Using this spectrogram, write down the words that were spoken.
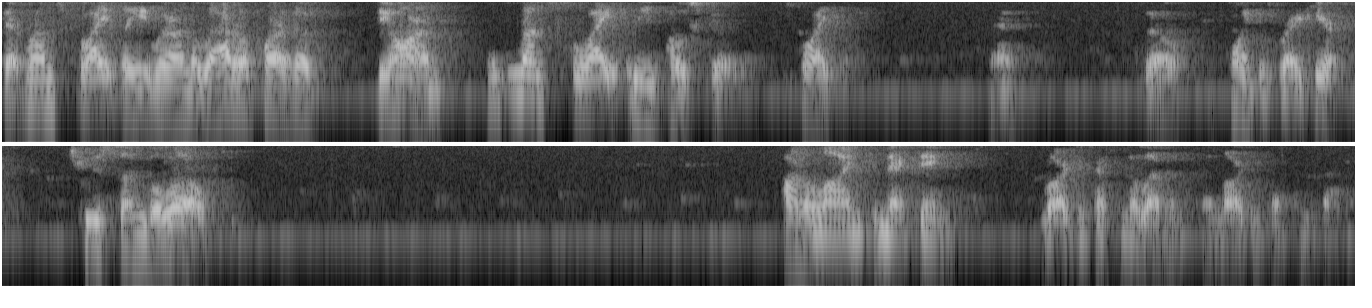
that runs slightly, we're on the lateral part of the, the arm, it runs slightly posterior, slightly. Okay? So point is right here, two sun below, on a line connecting large intestine 11 and large intestine 5.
